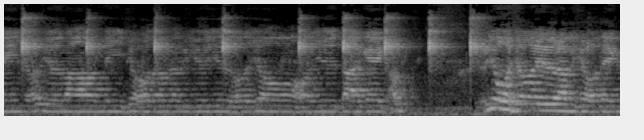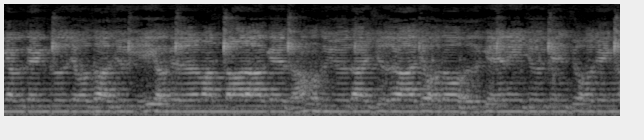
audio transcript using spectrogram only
人上中魔本人衝動学習中法上本中だけか中上昇有楽昇天逆天空上座中義学曼荼羅家三物有大衆が浄土風景に中堅超人宮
